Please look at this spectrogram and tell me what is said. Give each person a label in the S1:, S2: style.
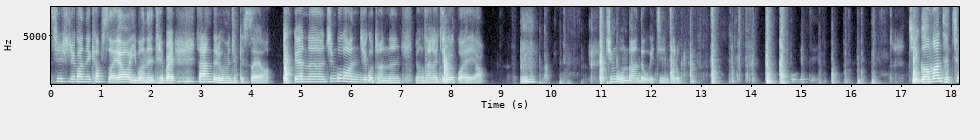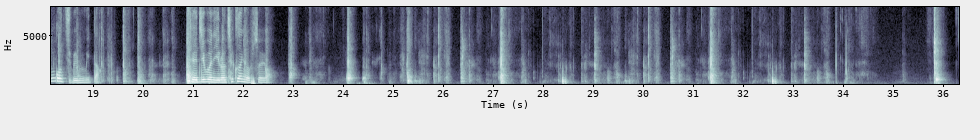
S1: 실시간을 켰어요. 이번엔 제발 사람들이 오면 좋겠어요. 애교는 친구가 만지고 저는 영상을 찍을 거예요. 친구 온다는데 오겠지, 진짜로?
S2: 오겠지.
S1: 지금은 제 친구 집입니다. 제 집은 이런 책상이 없어요.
